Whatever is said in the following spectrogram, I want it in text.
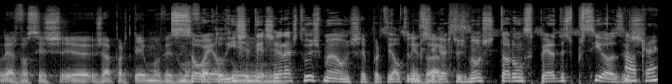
Aliás, vocês uh, já partilhei uma vez uma Só foto. Só é lixo um... até chegar às tuas mãos. A partir da altura em que chega às tuas mãos, tornam-se perdas preciosas. Ok.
